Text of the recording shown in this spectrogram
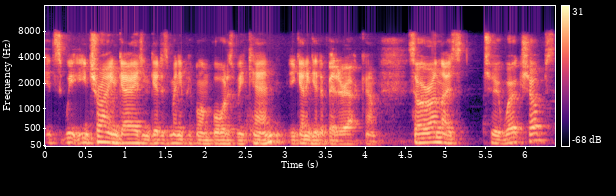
It's we you try and engage and get as many people on board as we can. You're going to get a better outcome. So we run those two workshops.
